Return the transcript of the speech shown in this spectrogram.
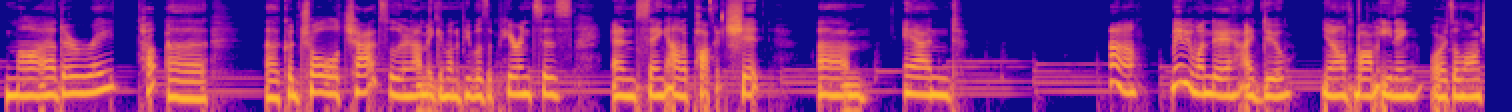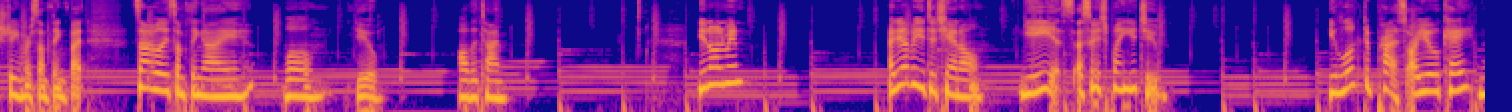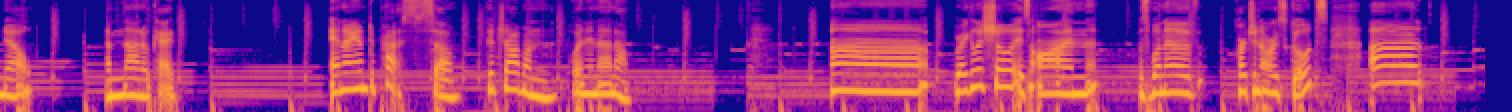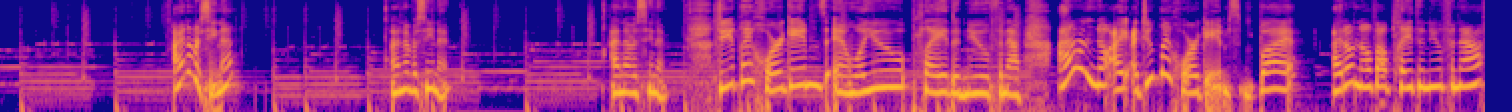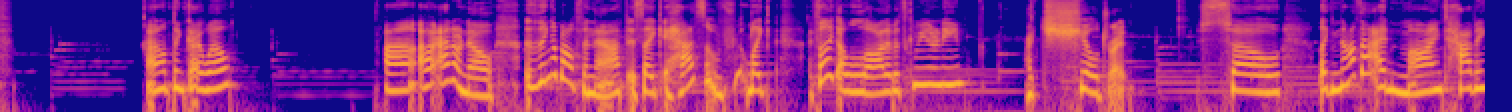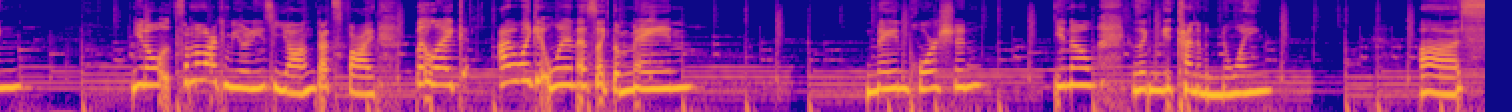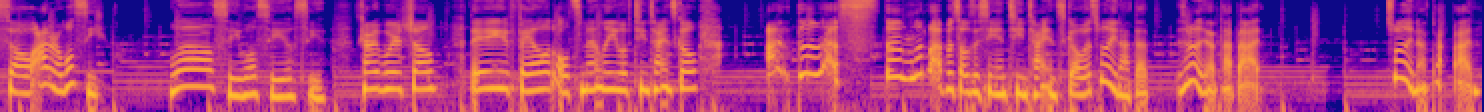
moderate uh, uh control chat so they're not making fun of people's appearances and saying out of pocket shit um and I don't know maybe one day I do you know, if I'm eating or it's a long stream or something, but it's not really something I will do all the time. You know what I mean? I do have a YouTube channel. Yes, exclamation point YouTube. You look depressed. Are you okay? No, I'm not okay. And I am depressed. So good job on pointing that out. Uh, regular show is on was one of Cartoon Network's Goats. Uh, I never seen it. I never seen it. I never seen it. Do you play horror games and will you play the new FNAF? I don't know. I, I do play horror games, but I don't know if I'll play the new FNAF. I don't think I will. Uh, I, I don't know. The thing about FNAF is like it has a, like I feel like a lot of its community are children. So, like, not that I'd mind having, you know, some of our communities young, that's fine. But, like, I don't like it when it's like the main, main portion, you know, because it can get kind of annoying. Uh, so I don't know. We'll see. We'll see. We'll see. We'll see. It's kind of a weird show. They failed ultimately with Teen Titans Go. I, the, the little episodes I see in Teen Titans Go, it's really not that it's really not that bad. It's really not that bad.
